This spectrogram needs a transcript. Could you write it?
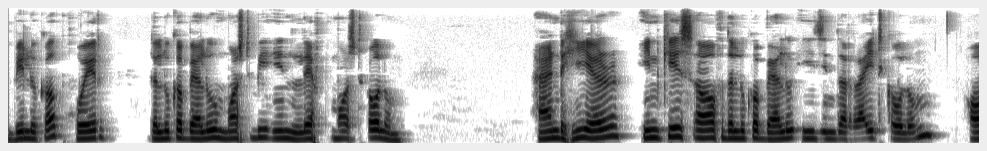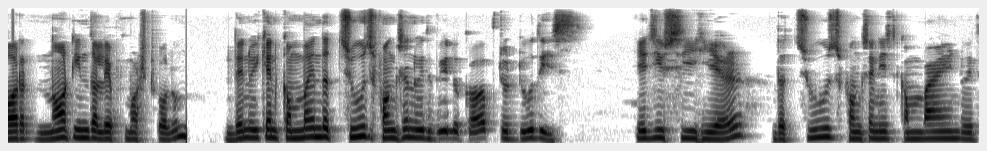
VLOOKUP where the lookup value must be in leftmost column. And here in case of the lookup value is in the right column or not in the leftmost column, then we can combine the choose function with VLOOKUP to do this. As you see here, the choose function is combined with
